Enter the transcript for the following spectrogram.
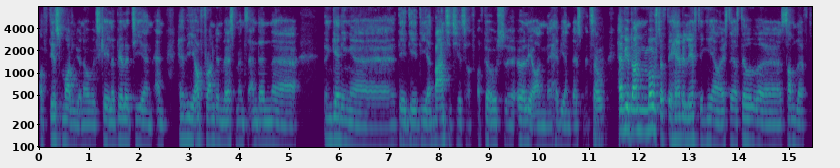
of this model, you know, with scalability and and heavy upfront investments, and then uh, then getting uh, the, the the advantages of of those uh, early on heavy investments. So, have you done most of the heavy lifting here, or is there still uh, some left?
